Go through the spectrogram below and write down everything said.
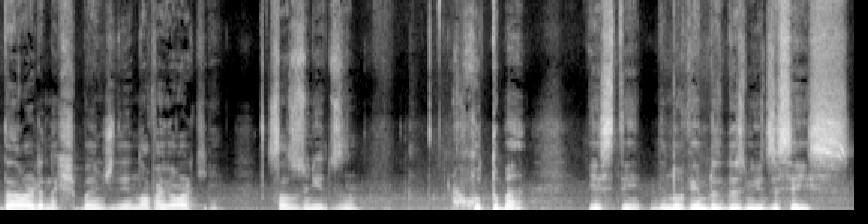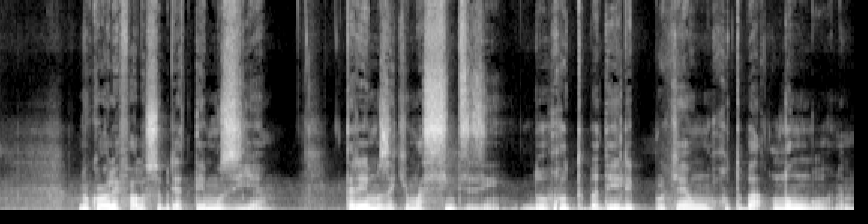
da Ordem Naqshband de Nova York, Estados Unidos, né? Hutuba, este de novembro de 2016, no qual ele fala sobre a teimosia. Teremos aqui uma síntese do Hutuba dele, porque é um Hutuba longo. Né?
